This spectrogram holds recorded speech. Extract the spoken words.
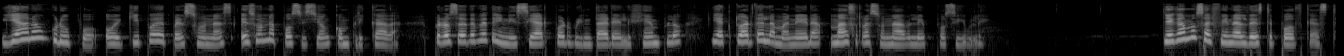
Guiar a un grupo o equipo de personas es una posición complicada, pero se debe de iniciar por brindar el ejemplo y actuar de la manera más razonable posible. Llegamos al final de este podcast,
